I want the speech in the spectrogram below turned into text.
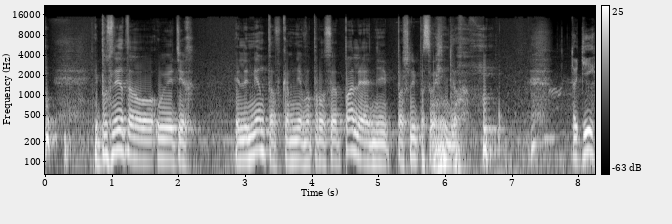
И после этого у этих элементов ко мне вопросы отпали, они пошли по своим делам. Тоді,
